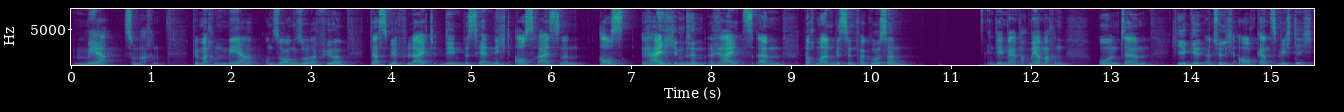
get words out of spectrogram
mehr zu machen. Wir machen mehr und sorgen so dafür, dass wir vielleicht den bisher nicht ausreißenden, ausreichenden Reiz ähm, nochmal ein bisschen vergrößern, indem wir einfach mehr machen. Und ähm, hier gilt natürlich auch ganz wichtig,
